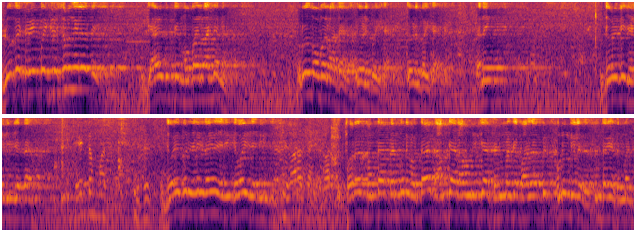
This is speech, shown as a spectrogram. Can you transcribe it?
लोक सगळे पैसे विसरून गेले होते. ज्यावेळी तुमचे मोबाईल वाजले ना रोज मोबाईल वाचायचा. एवढे पैसे आले तेवढे पैसे आले का नाही? जेवढे काही झाले तुमचे आता. एकदम मस्त. दिवाळी बरी झाली चांगली झाली दिवाळी झाली. थोरात म्हणतात तनपरी म्हणतात आमच्या राहुरीच्या संगमाच्या बाजारपेठ फुलून गेले तर तुमचा काही संबंध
